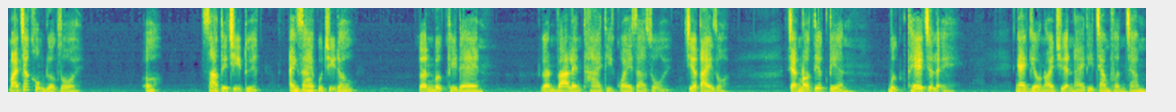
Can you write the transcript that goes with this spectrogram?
Mà chắc không được rồi. Ơ, sao thế chị Tuyết? Anh trai của chị đâu? Gần bực thì đen. Gần Valentine thì quay ra dỗi. Chia tay rồi. Chắc nó tiếc tiền. Bực thế chứ lệ Nghe kiểu nói chuyện này thì trăm phần trăm.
